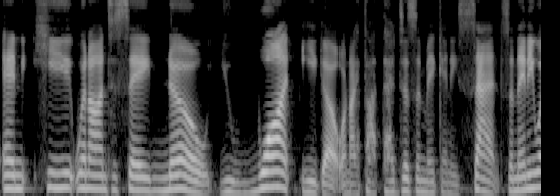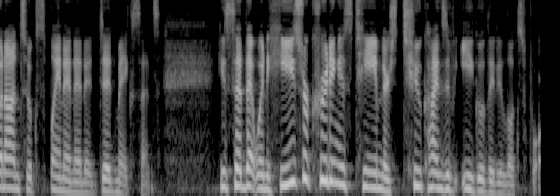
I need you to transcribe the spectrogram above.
And he went on to say, no, you want ego. And I thought that doesn't make any sense. And then he went on to explain it, and it did make sense. He said that when he's recruiting his team, there's two kinds of ego that he looks for.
